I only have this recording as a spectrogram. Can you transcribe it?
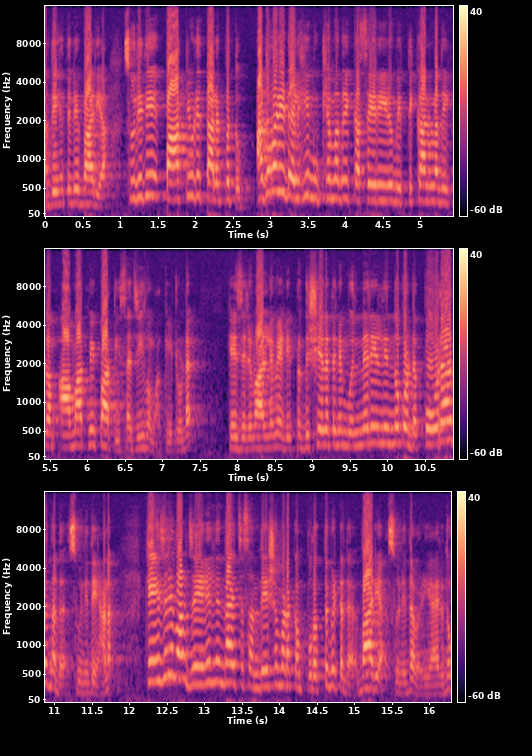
അദ്ദേഹത്തിന്റെ ഭാര്യ സുനിതയെ പാർട്ടിയുടെ തലപ്പത്തും അതുവഴി ഡൽഹി മുഖ്യമന്ത്രി കസേരയിലും എത്തിക്കാനുള്ള നീക്കം ആം ആദ്മി പാർട്ടി സജീവമാക്കിയിട്ടുണ്ട്. കേജ്രിവാളിന് വേണ്ടി പ്രതിഷേധത്തിന് മുൻനിരയിൽ നിന്നുകൊണ്ട് പോരാടുന്നത് സുനിതയാണ്. കേജ്രിവാൾ ജയിലിൽ നിന്നയച്ച സന്ദേശമടക്കം പുറത്തുവിട്ടത് ഭാര്യ സുനിത വഴിയായിരുന്നു.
